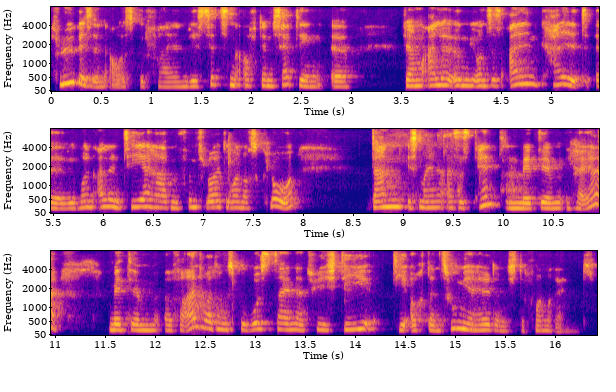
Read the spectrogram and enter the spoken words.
Flüge sind ausgefallen, wir sitzen auf dem Setting, äh, wir haben alle irgendwie, uns ist allen kalt, äh, wir wollen alle einen Tee haben, fünf Leute wollen aufs Klo, dann ist meine Assistentin mit dem, ja, ja, mit dem äh, Verantwortungsbewusstsein natürlich die, die auch dann zu mir hält und nicht davon rennt.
